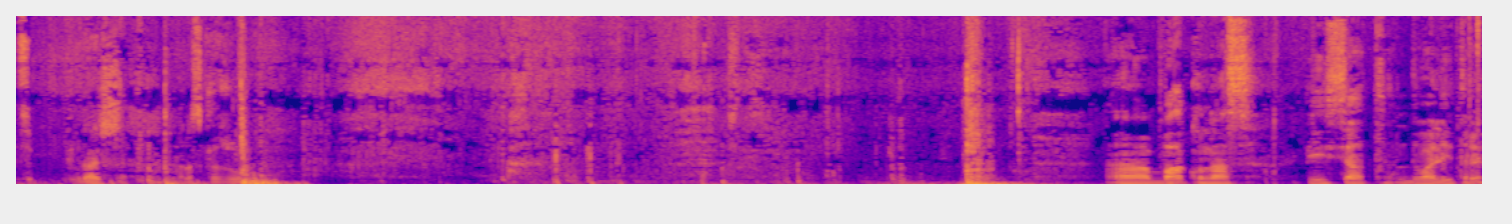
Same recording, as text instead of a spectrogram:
Дивіться, далі розкажу. Бак у нас 52 літри.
